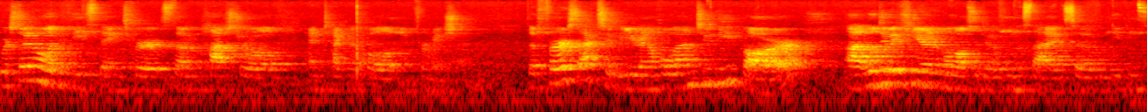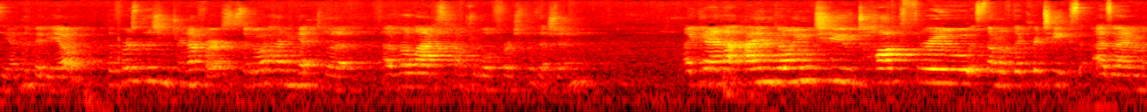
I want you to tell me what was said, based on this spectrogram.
we're still going to look at these things for some postural and technical information. The first activity, you're going to hold on to the bar. Uh, we'll do it here and we'll also do it from the side so you can see on the video. The first position turned up first, so go ahead and get to a, a relaxed, comfortable first position. Again, I'm going to talk through some of the critiques as I'm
